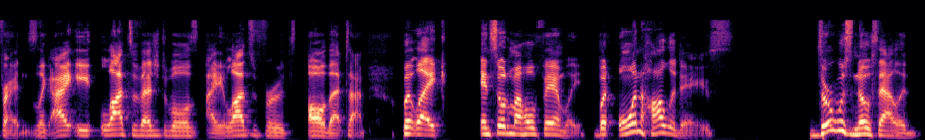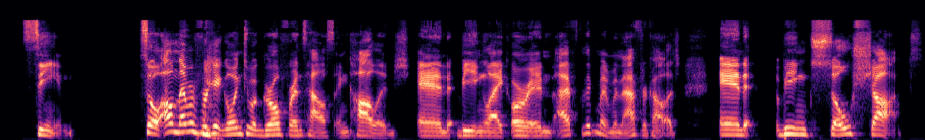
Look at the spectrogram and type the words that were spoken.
friends. Like I eat lots of vegetables, I eat lots of fruits all that time. But like, and so did my whole family. But on holidays, there was no salad scene. So I'll never forget going to a girlfriend's house in college and being like, or in I think it been after college, and being so shocked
